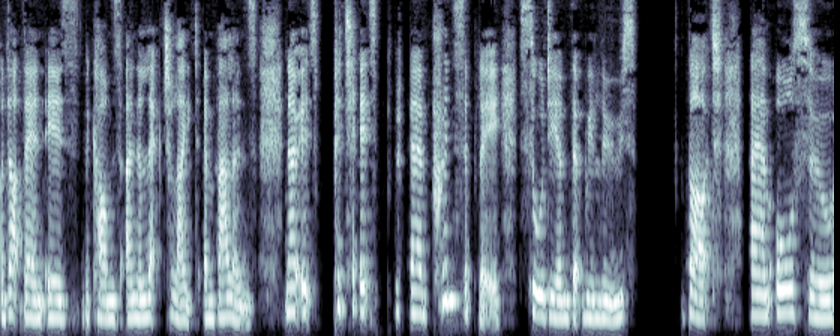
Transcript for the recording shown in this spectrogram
that then is becomes an electrolyte imbalance. Now it's it's um, principally sodium that we lose but um, also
